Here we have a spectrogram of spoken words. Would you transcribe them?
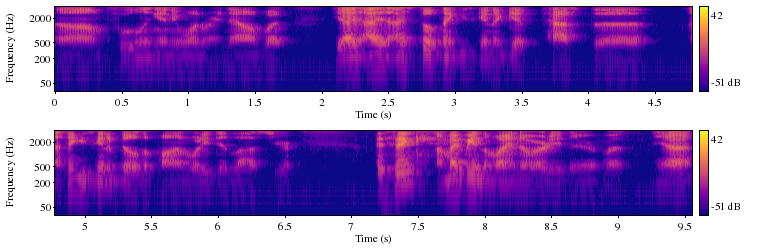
um, fooling anyone right now. But yeah, I, I still think he's going to get past the. I think he's going to build upon what he did last year. I think. I might be in the minority there, but yeah.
